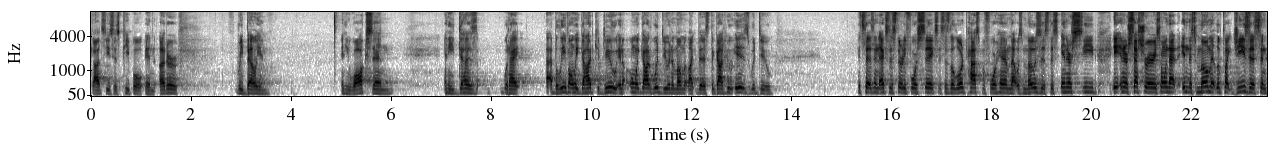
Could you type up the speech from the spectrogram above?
God sees his people in utter rebellion, and he walks in and he does what I, I believe only God could do and only God would do in a moment like this, the God who is would do. It says in Exodus 34 6, it says, The Lord passed before him. That was Moses, this intercede, intercessory, someone that in this moment looked like Jesus, and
